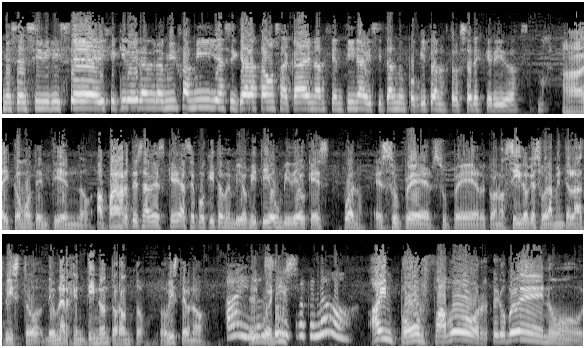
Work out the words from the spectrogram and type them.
me sensibilicé, dije quiero ir a ver a mi familia, así que ahora estamos acá en Argentina visitando un poquito a nuestros seres queridos. Ay, cómo te entiendo. Aparte, ¿sabes qué? Hace poquito me envió mi tío un video que es, bueno, es súper, súper conocido, que seguramente lo has visto, de un argentino en Toronto. ¿Lo viste o no? Ay, no sé, creo que no. Ay, por favor, pero bueno,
